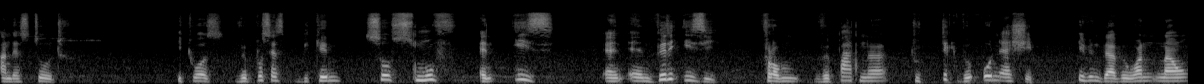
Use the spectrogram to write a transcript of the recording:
understood, it was, the process became so smooth and easy and, and very easy from the partner to take the ownership. Even they are the one now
